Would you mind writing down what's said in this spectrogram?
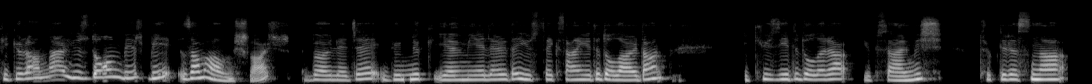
Figüranlar yüzde on bir bir zam almışlar. Böylece günlük yevmiyeleri de 187 dolardan 207 dolara yükselmiş. Türk lirasına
